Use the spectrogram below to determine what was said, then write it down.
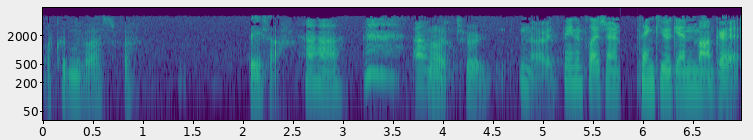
I couldn't have asked for better. haha, um, Right, true. no, it's been a pleasure. Thank you again, Margaret.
